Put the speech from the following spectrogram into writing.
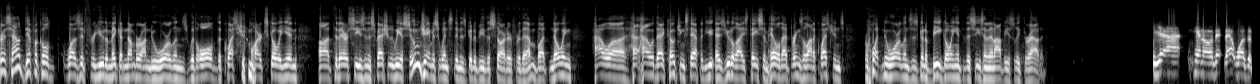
Chris, how difficult was it for you to make a number on New Orleans with all of the question marks going in uh, to their season? Especially, we assume Jameis Winston is going to be the starter for them, but knowing how uh, how that coaching staff has utilized Taysom Hill, that brings a lot of questions for what New Orleans is going to be going into the season and obviously throughout it. Yeah, you know that that was a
